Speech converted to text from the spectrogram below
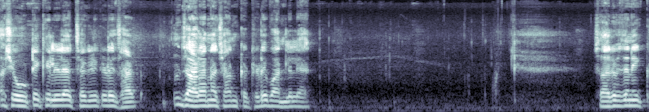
असे ओटे केलेले आहेत सगळीकडे झाड झाडांना छान कठडे बांधलेले आहेत. सार्वजनिक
